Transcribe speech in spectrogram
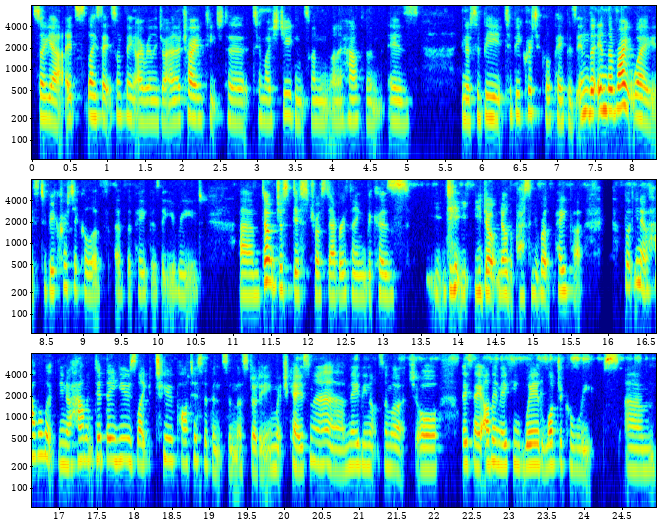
so yeah, it's like I say, it's something I really enjoy. And I try and teach to, to my students when, when I have them is, you know, to be to be critical of papers in the in the right ways, to be critical of, of the papers that you read. Um, don't just distrust everything because you, you, don't know the person who wrote the paper but you know, have a look, you know, how did they use like two participants in the study, in which case, nah, maybe not so much. Or they say, are they making weird logical leaps? Um,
